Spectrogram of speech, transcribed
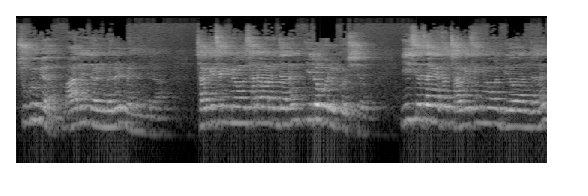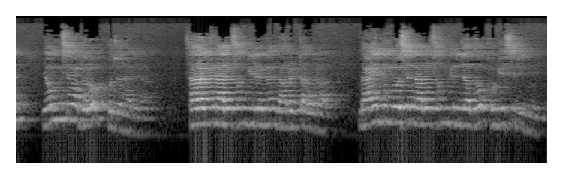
죽으면 많은 열매를 맺느니라. 자기 생명을 사랑하는 자는 잃어버릴 것이요. 이 세상에서 자기 생명을 미워하는 자는 영생하도록 보존하리라. 사람이 나를 섬기려면 나를 따르라. 나 있는 곳에 나를 섬기는 자도 거기 있으리니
